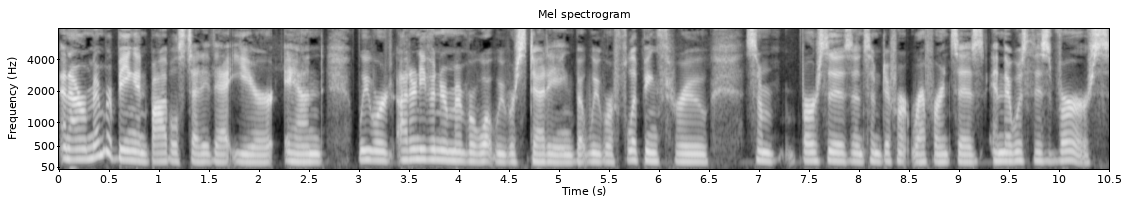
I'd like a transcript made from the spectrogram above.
And I remember being in Bible study that year and we were, I don't even remember what we were studying, but we were flipping through some verses and some different references and there was this verse verse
